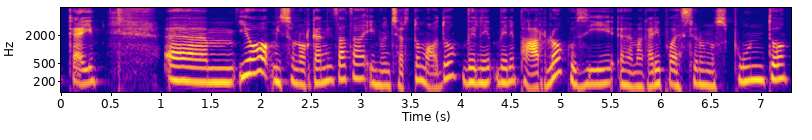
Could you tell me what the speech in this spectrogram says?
ok? Um, io mi sono organizzata in un certo modo, ve ne, ve ne parlo così eh, magari può essere uno spunto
